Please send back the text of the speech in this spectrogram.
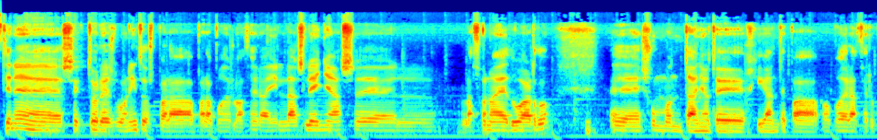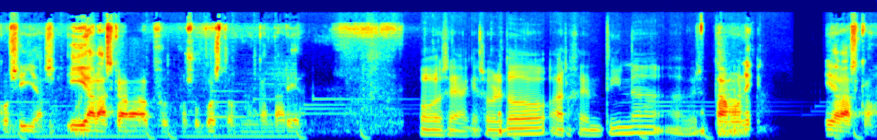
tiene sectores bonitos para, poderlo hacer. Ahí en las leñas, la zona de Eduardo, eh, es un montañote gigante para poder hacer cosillas. Y Alaska, por, supuesto, me encantaría. O sea que sobre todo Argentina, a ver. y Alaska.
